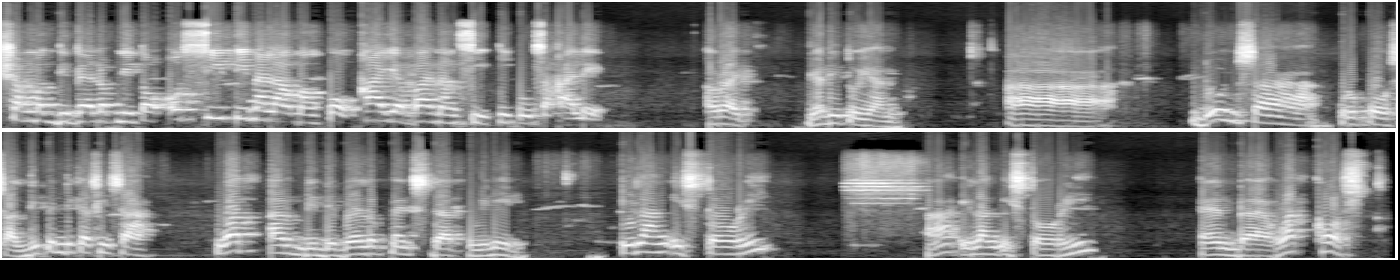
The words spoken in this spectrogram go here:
siyang mag-develop nito o city na lamang po? Kaya ba ng city kung sakali? Alright, ganito yan. Ah, doon sa proposal, depende kasi sa what are the developments that we need. Ilang story, ha, ilang story, and uh, what cost.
